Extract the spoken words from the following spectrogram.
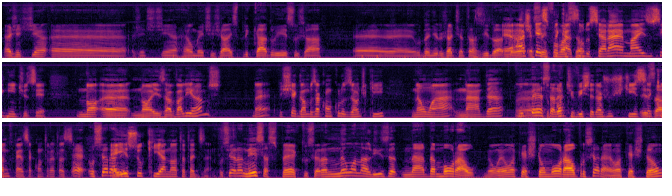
a gente tinha, é, a gente tinha realmente já explicado isso já. é, o Danilo já tinha trazido até É, acho que a explicação informação. do Ceará é mais o seguinte, você, nó- é, nós avaliamos, né, chegamos à conclusão de que não há nada Impeça, do né? ponto de vista da justiça Exato. que impeça a contratação. É, É isso que a nota está dizendo. O Ceará, nesse aspecto, o Ceará não analisa nada moral. Não é uma questão moral para o Ceará, é uma questão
